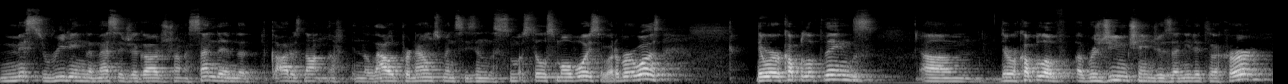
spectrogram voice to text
misreading the message that God was trying to send him, that God is not in the, in the loud pronouncements, he's in the sm- still small voice or whatever it was, there were a couple of things, um, there were a couple of uh, regime changes that needed to occur.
